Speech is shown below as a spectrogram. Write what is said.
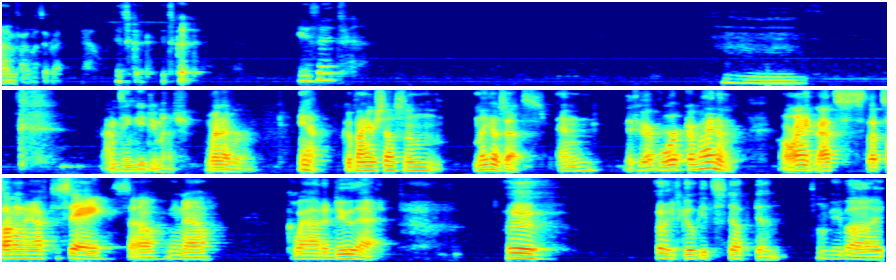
I, i'm fine with it right now. It's good it's good. Is it? Hmm. i'm thinking too much. Whatever. Yeah go buy yourself some lego sets and if you're at work combine them all right, that's that's all I have to say. So, you know, go out and do that. Have to go get stuff done. Okay, bye.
